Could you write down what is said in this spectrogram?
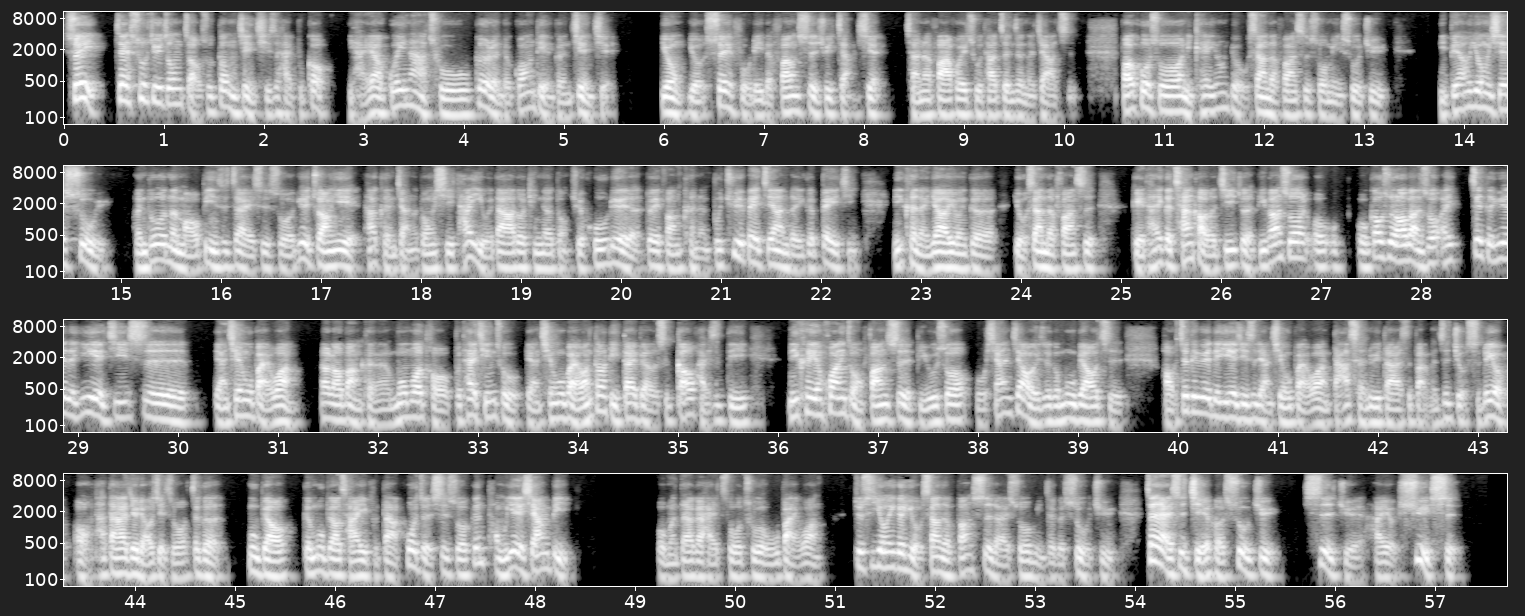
所以在数据中找出洞见其实还不够，你还要归纳出个人的观点跟见解，用有说服力的方式去展现。才能发挥出它真正的价值，包括说你可以用友善的方式说明数据，你不要用一些术语。很多人的毛病是在于是说越专业，他可能讲的东西，他以为大家都听得懂，却忽略了对方可能不具备这样的一个背景。你可能要用一个友善的方式，给他一个参考的基准。比方说，我我我告诉老板说，哎，这个月的业绩是两千五百万，那老板可能摸摸头，不太清楚两千五百万到底代表的是高还是低。你可以换一种方式，比如说我相较于这个目标值，好，这个月的业绩是两千五百万，达成率大概是百分之九十六哦，他大概就了解说这个目标跟目标差异不大，或者是说跟同业相比，我们大概还多出了五百万，就是用一个友善的方式来说明这个数据，再来是结合数据、视觉还有叙事，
